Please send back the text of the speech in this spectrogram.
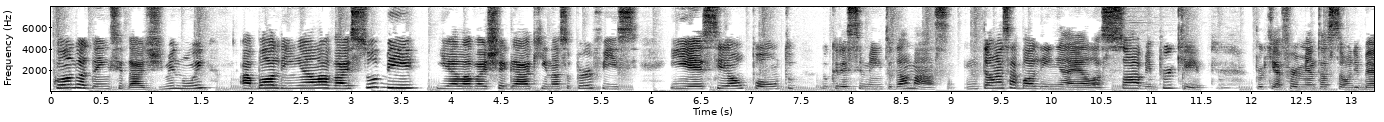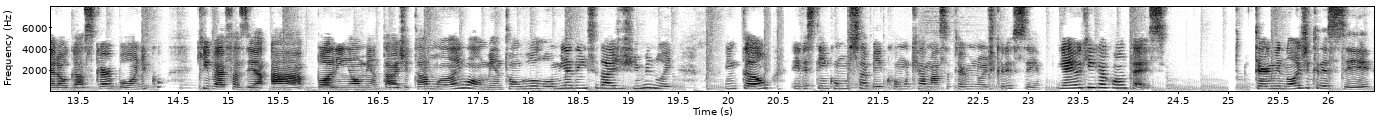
Quando a densidade diminui, a bolinha ela vai subir e ela vai chegar aqui na superfície. E esse é o ponto do crescimento da massa. Então essa bolinha ela sobe por quê? Porque a fermentação libera o gás carbônico, que vai fazer a bolinha aumentar de tamanho, aumenta o volume e a densidade diminui. Então, eles têm como saber como que a massa terminou de crescer. E aí o que que acontece? Terminou de crescer,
